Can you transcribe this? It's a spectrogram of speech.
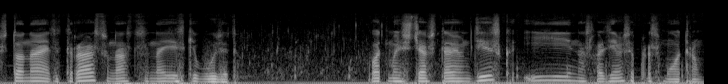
что на этот раз у нас на диске будет. Вот мы сейчас ставим диск и насладимся просмотром.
